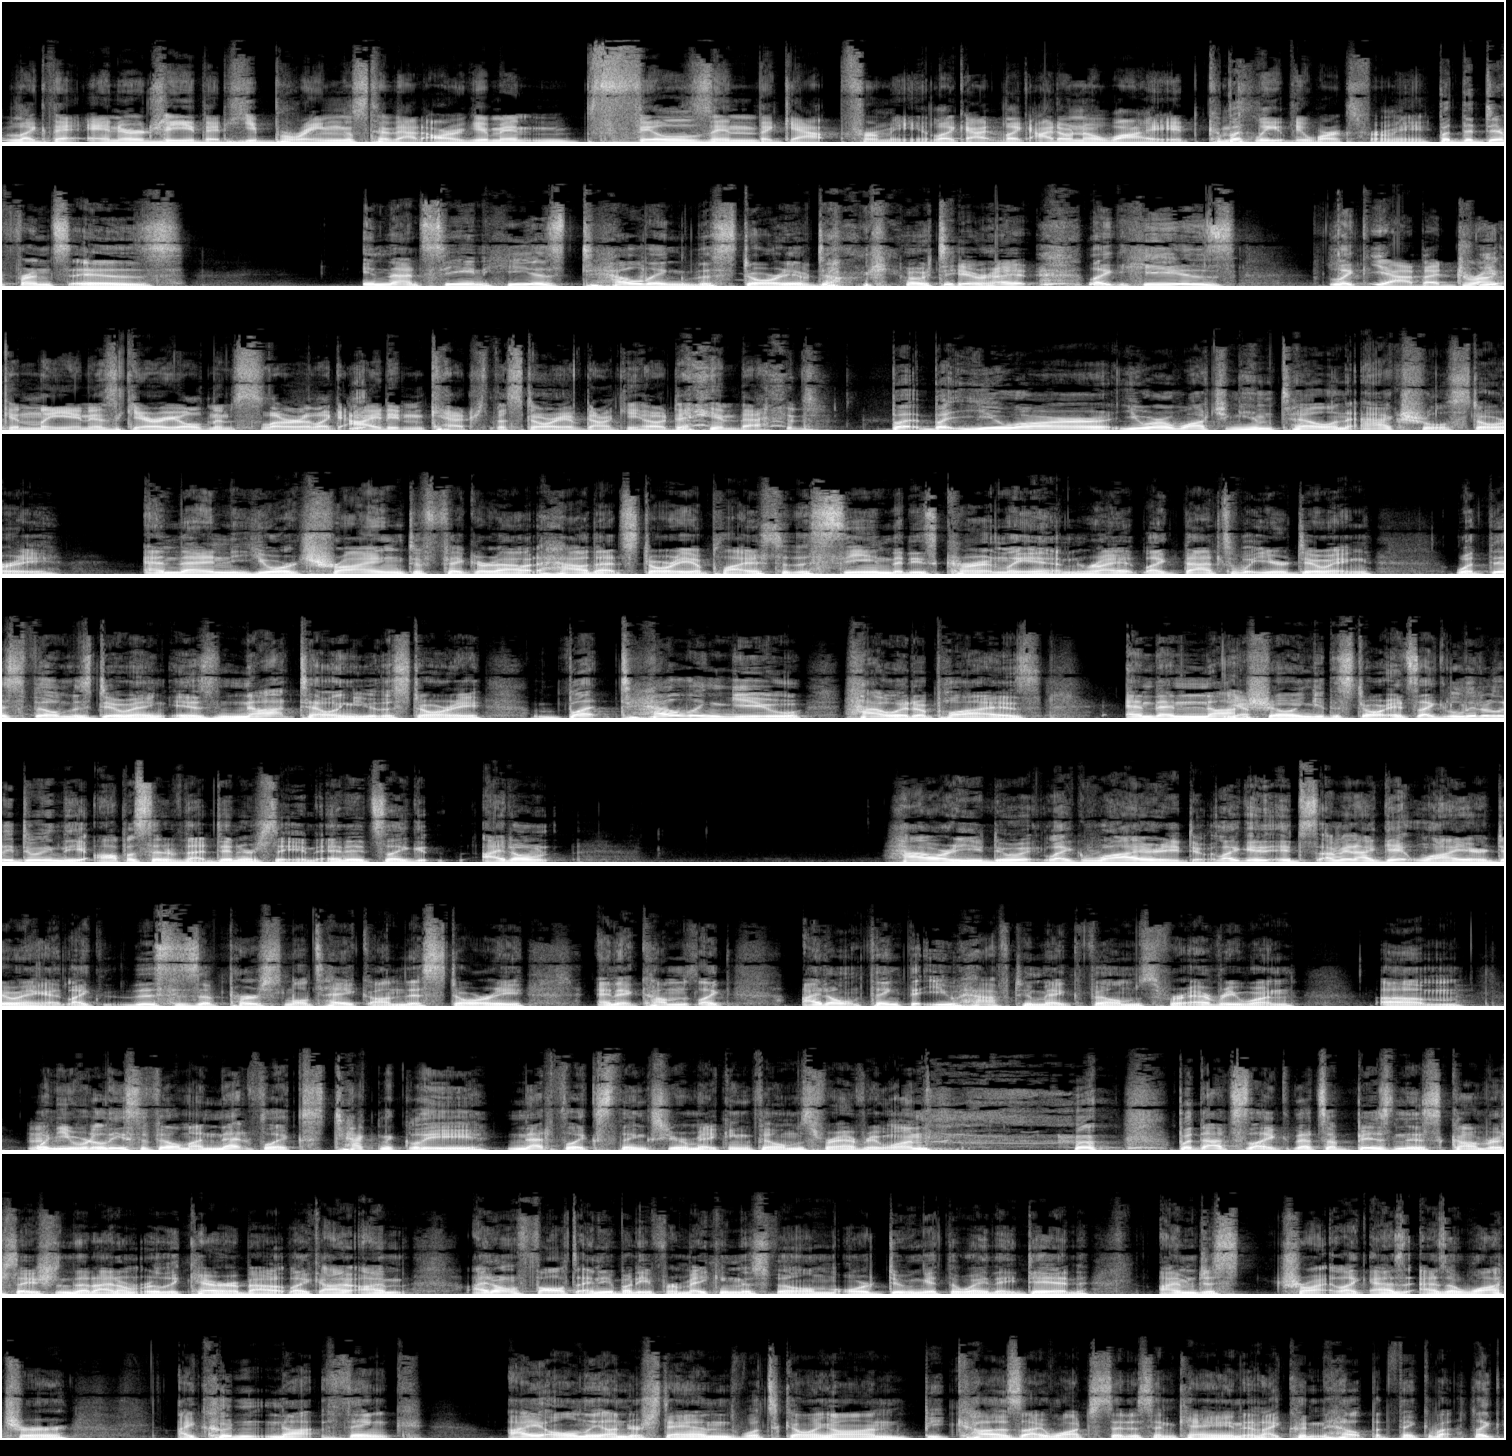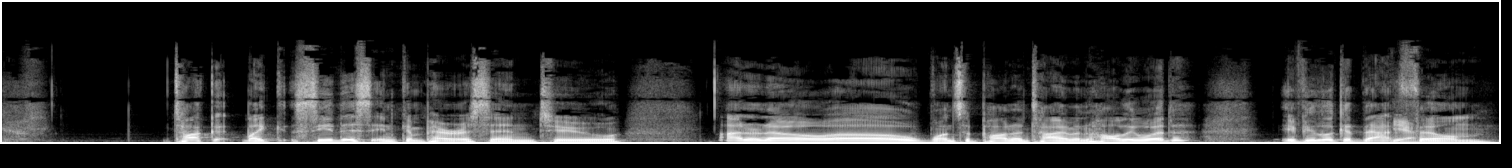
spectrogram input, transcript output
like the energy that he brings to that argument fills in the gap for me. Like I like I don't know why it completely works for me. But the difference is in that scene, he is telling the story of Don Quixote, right? Like he is like Yeah, but drunkenly in his Gary Oldman slur, like I didn't catch the story of Don Quixote in that. but but you are you are watching him tell an actual story and then you're trying to figure out how that story applies to the scene that he's currently in, right? Like that's what you're doing. What this film is doing is not telling you the story, but telling you how it applies and then not Yep. showing you the story. It's like literally doing the opposite of that dinner scene. And it's like I don't how are you doing like why are you doing like it, it's i mean i get why you're doing it like this is a personal take on this story and it comes like i don't think that you have to make films for everyone um when you release a film on netflix technically netflix thinks you're making films for everyone but that's like that's a business conversation that I don't really care about. Like I, I'm I don't fault anybody for making this film or doing it the way they did. I'm just try like as as a watcher, I couldn't not think. I only understand what's going on because I watched Citizen Kane, and I couldn't help but think about like talk like see this in comparison to I don't know uh, Once Upon a Time in Hollywood. If you look at that Yeah. film,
